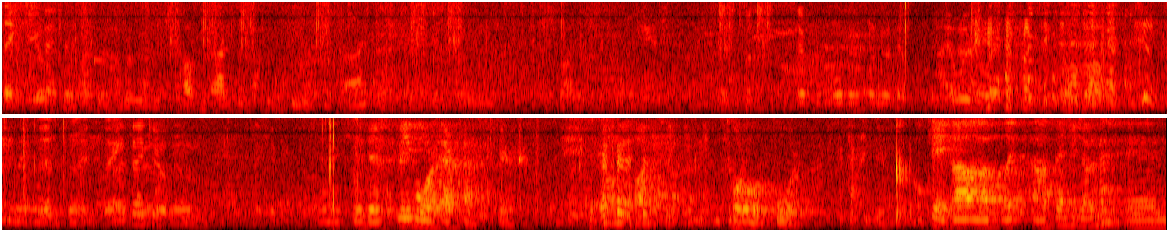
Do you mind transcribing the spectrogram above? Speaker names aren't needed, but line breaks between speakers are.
Thank you.
There's three more aircrafts here. Total of four. Okay, uh, let, uh, thank you, gentlemen, and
